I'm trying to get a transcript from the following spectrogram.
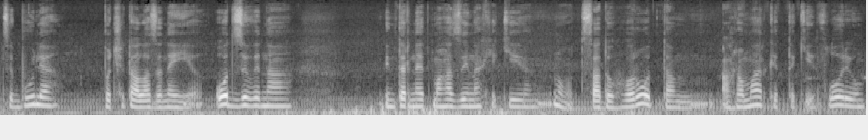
цибуля. Почитала за неї отзиви на інтернет-магазинах, які ну, садогород, там агромаркет, такі, флоріум.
